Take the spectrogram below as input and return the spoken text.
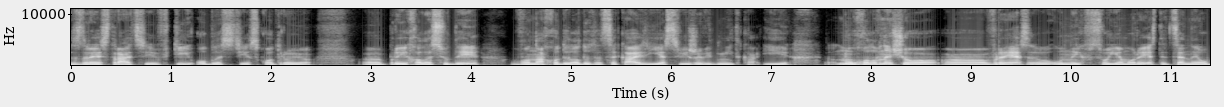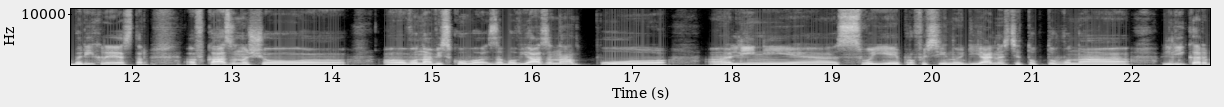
з, реєстрації в тій області, з котрою приїхала сюди, вона ходила до ТЦК, є свіжа відмітка. І ну, головне, що в реєс... у них в своєму реєстрі це не оберіг реєстр, вказано, що вона військово зобов'язана по е, лінії своєї професійної діяльності, тобто вона лікар.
